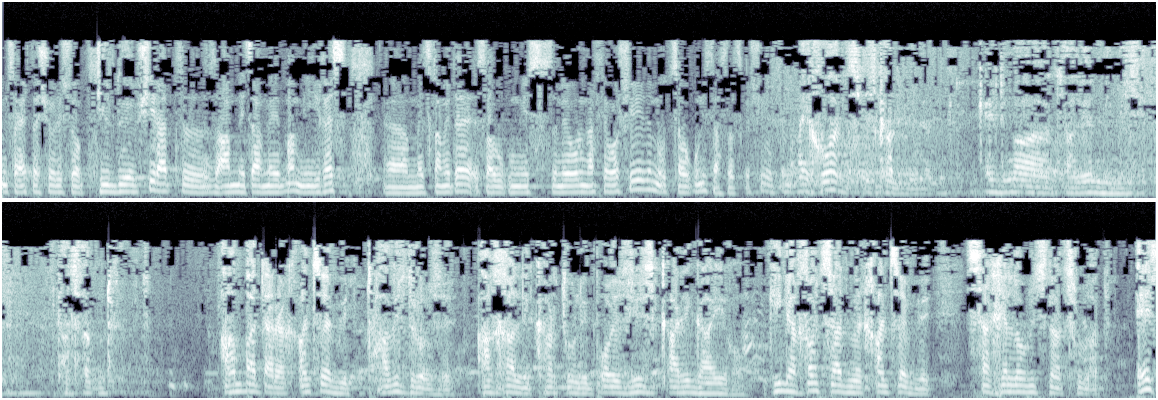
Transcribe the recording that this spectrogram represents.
იმ საერთაშორისო ჯილდოებში რაც ამ მეწარმეებმა მიიღეს მე-19 საუკუნის მეორე ნახევარში და მე-20 საუკუნის დასაწყისში აი ხო არის ეს ქალი კედმა ძალიან მიმისია დასაკუთრებით ამ პატარა ყანწლებით თავის დროზე ახალი ქართული პოეზიის კარი გაიღო. გინახავთ სადმე ყანწლები სახელობის ნაცვლად. ეს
